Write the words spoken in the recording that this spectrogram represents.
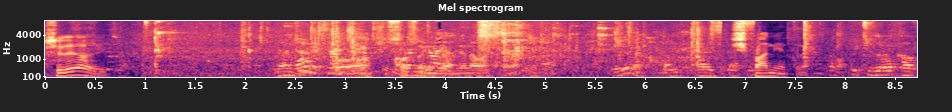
Şuraya bak. Oh, şu sosun güzelliğine bak. Şifa niyetine. 300 lira kaldı.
